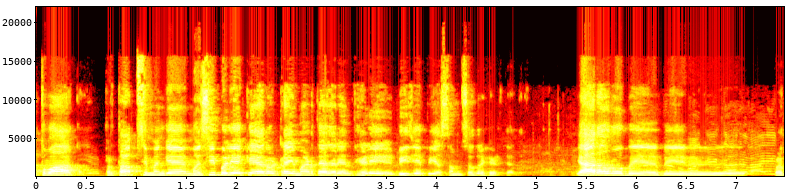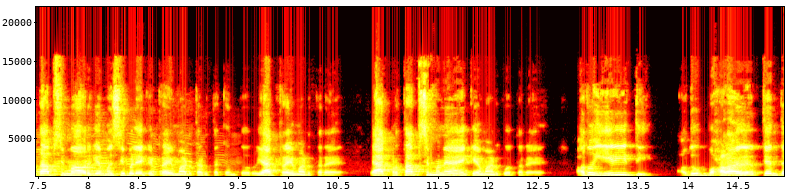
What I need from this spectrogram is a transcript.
ಅಥವಾ ಪ್ರತಾಪ್ ಸಿಂಹಂಗೆ ಮಸಿ ಬಳಿಯಕ್ಕೆ ಯಾರೋ ಟ್ರೈ ಮಾಡ್ತಾ ಇದ್ದಾರೆ ಅಂತ ಹೇಳಿ ಬಿಜೆಪಿಯ ಸಂಸದರು ಹೇಳ್ತಾ ಇದ್ದಾರೆ. ಯಾರವರು ಪ್ರತಾಪ್ ಸಿಂಹ ಅವ್ರಿಗೆ ಮಸಿ ಬಳಿಯಕ್ಕೆ ಟ್ರೈ ಮಾಡ್ತಾ ಇರ್ತಕ್ಕಂಥವ್ರು? ಯಾಕೆ ಟ್ರೈ ಮಾಡ್ತಾರೆ? ಯಾಕೆ ಪ್ರತಾಪ್ ಸಿಂಹನೇ ಆಯ್ಕೆ ಮಾಡ್ಕೋತಾರೆ? ಅದು ಈ ರೀತಿ. ಅದು ಬಹಳ ಅತ್ಯಂತ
